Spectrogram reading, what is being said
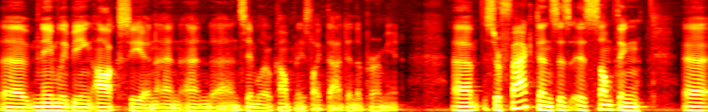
uh, namely being Oxy and and and, uh, and similar companies like that in the Permian. Um, surfactants is, is something uh,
